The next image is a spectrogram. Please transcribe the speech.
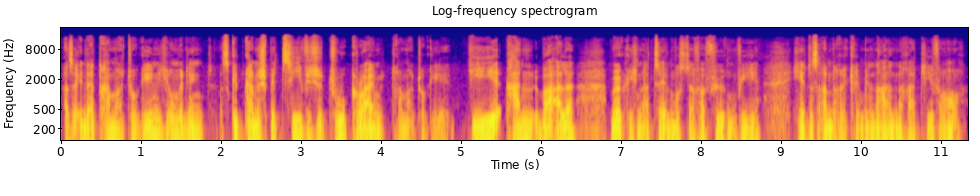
Also in der Dramaturgie nicht unbedingt. Es gibt keine spezifische True Crime Dramaturgie. Die kann über alle möglichen Erzählmuster verfügen, wie jedes andere Kriminalnarrativ auch.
